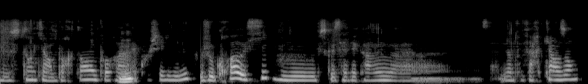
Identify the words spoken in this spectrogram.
Ce temps qui est important pour mmh. accoucher le livre. Je crois aussi que vous, parce que ça fait quand même, euh, ça va bientôt faire 15 ans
